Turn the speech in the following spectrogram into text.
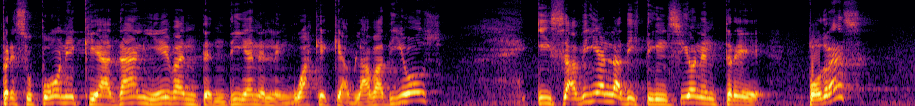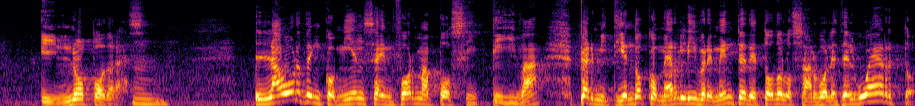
presupone que Adán y Eva entendían el lenguaje que hablaba Dios y sabían la distinción entre podrás y no podrás. Mm. La orden comienza en forma positiva, permitiendo comer libremente de todos los árboles del huerto,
